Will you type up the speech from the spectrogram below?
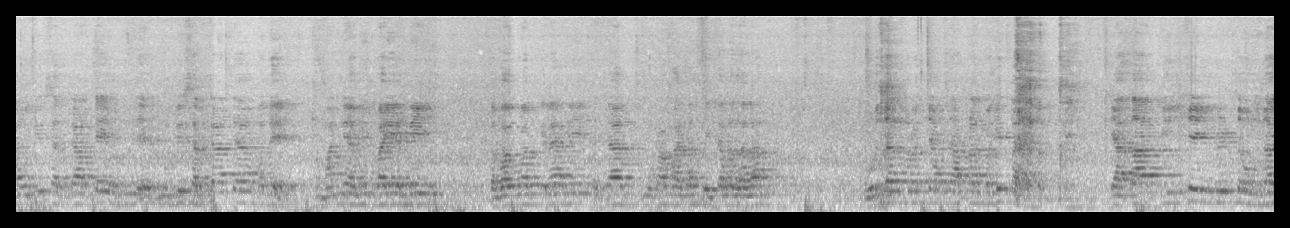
मोदी सरकारचे म्हणजे मोदी सरकारच्या मध्ये मान्य अमितभाई यांनी सभागृहात केला आणि त्याच्यात मोठा फायदा देशाला झाला. ऊर्जा म्हणजे आपल्याला बघितला याचा की आता तीनशे युनिटचं ऊर्जा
